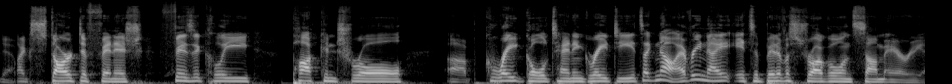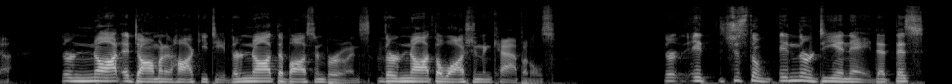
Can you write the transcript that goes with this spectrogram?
Yeah. like start to finish, physically, puck control. Uh, great goaltending, great D. It's like no, every night it's a bit of a struggle in some area. They're not a dominant hockey team. They're not the Boston Bruins. They're not the Washington Capitals. They're it's just the in their DNA that this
